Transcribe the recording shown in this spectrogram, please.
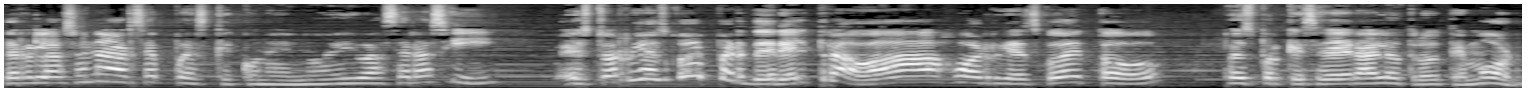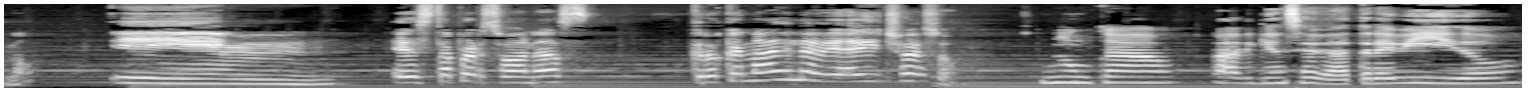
de relacionarse, pues que con él no iba a ser así. Esto a riesgo de perder el trabajo, a riesgo de todo, pues porque ese era el otro temor, ¿no? Y mm, esta persona, creo que nadie le había dicho eso. Nunca alguien se había atrevido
